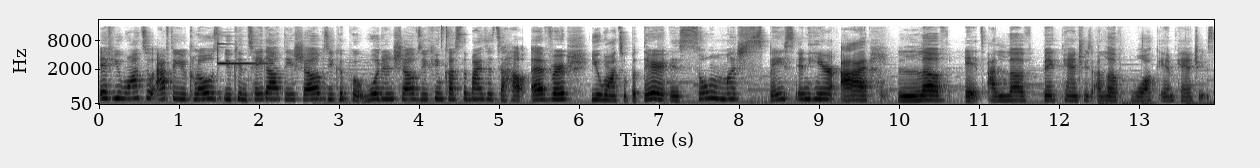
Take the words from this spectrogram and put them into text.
if you want to, after you close, you can take out these shelves. You could put wooden shelves. You can customize it to however you want to. But there is so much space in here. I love it. I love big pantries. I love walk-in pantries.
